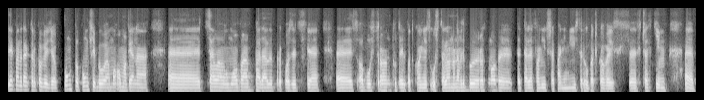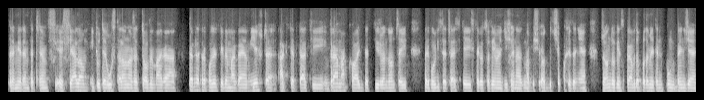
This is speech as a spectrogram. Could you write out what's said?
jak pan redaktor powiedział, punkt po punkcie była omawiana e, cała umowa, padały propozycje e, z obu stron. Tutaj pod koniec ustalono, nawet były rozmowy te telefoniczne pani minister Hubaczkowej z, z czeskim e, premierem Petrem Fialą i tutaj ustalono, że to wymaga Pewne propozycje wymagają jeszcze akceptacji w ramach koalicji rządzącej w Republice Czeskiej. Z tego co wiemy, dzisiaj nawet ma się odbyć się posiedzenie rządu, więc prawdopodobnie ten punkt będzie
